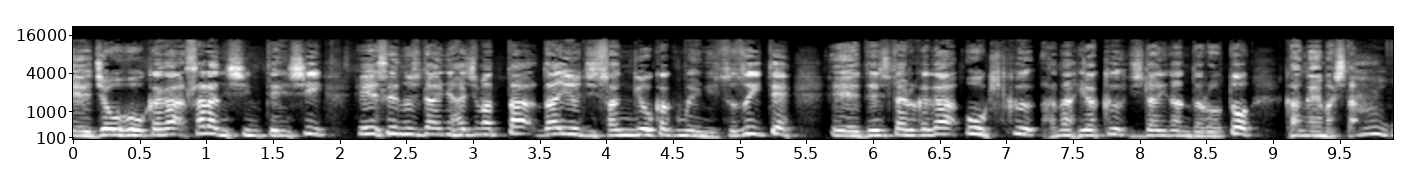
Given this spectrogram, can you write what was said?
えー、情報化がさらに進展し、平成の時代に始まった第四次産業革命に続いて、えー、デジタル化が大きく花開く時代なんだろうと考えました。はい、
